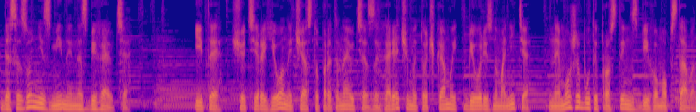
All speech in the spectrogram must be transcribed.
де сезонні зміни не збігаються. І те, що ці регіони часто перетинаються з гарячими точками біорізноманіття, не може бути простим збігом обставин.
